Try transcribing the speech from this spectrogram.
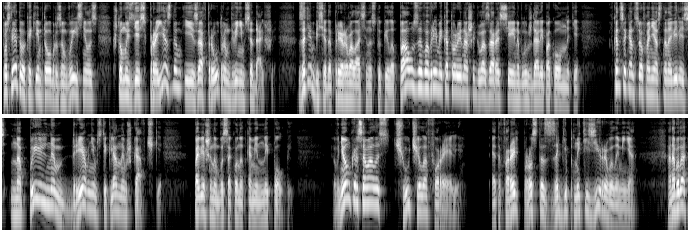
После этого каким-то образом выяснилось, что мы здесь проездом и завтра утром двинемся дальше. Затем беседа прервалась и наступила пауза, во время которой наши глаза рассеянно блуждали по комнате. В конце концов они остановились на пыльном древнем стеклянном шкафчике, повешенном высоко над каминной полкой. В нем красовалось чучело форели. Эта форель просто загипнотизировала меня — она была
